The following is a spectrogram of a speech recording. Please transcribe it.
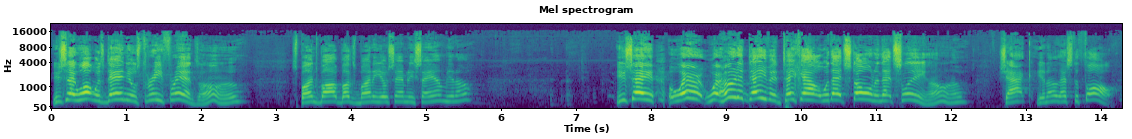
You say, What was Daniel's three friends? I don't know. SpongeBob, Bugs Bunny, Yosemite Sam, you know? You say, where, where, who did David take out with that stone and that sling? I don't know. Shaq, you know, that's the thought.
